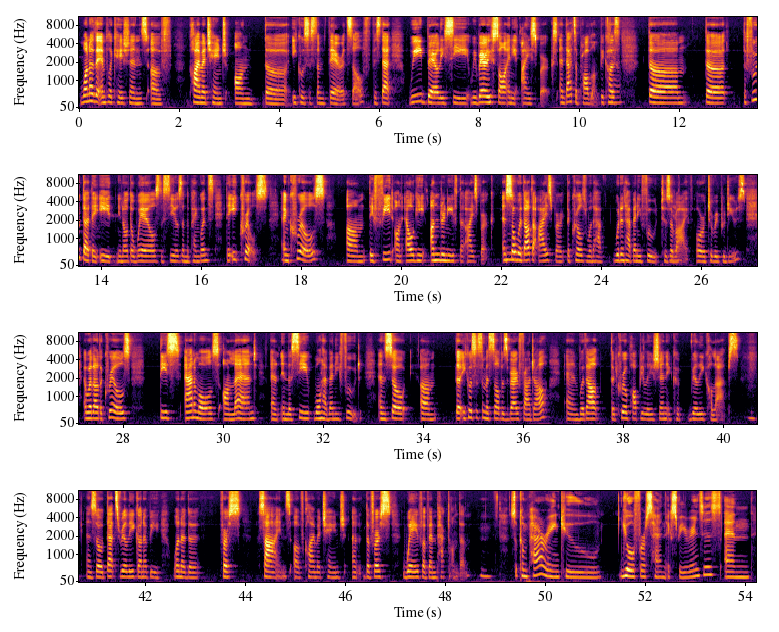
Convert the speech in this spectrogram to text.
One of the implications of climate change on the ecosystem there itself is that we barely see we barely saw any icebergs, and that's a problem because Yeah. the um, the the food that they eat, you know, the whales, the seals, and the penguins, they eat krills, and krills um, they feed on algae underneath the iceberg. And so without the iceberg, the krills would have wouldn't have any food to survive or to reproduce. And without the krills, these animals on land and in the sea won't have any food. And so um, the ecosystem itself is very fragile, and without the krill population, it could really collapse. And so that's really going to be one of the first signs of climate change, uh, the first wave of impact on them. So comparing to your first-hand experiences and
